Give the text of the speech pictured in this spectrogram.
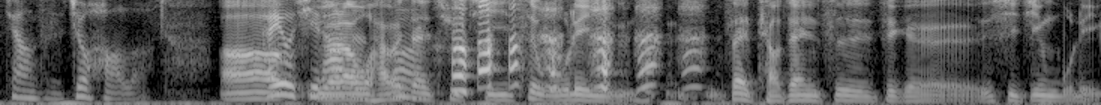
这样子就好了。啊、呃，还有其他的，我还会再去骑一次五岭，再挑战一次这个西京五岭。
